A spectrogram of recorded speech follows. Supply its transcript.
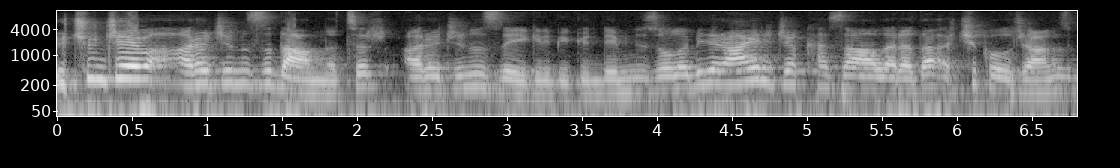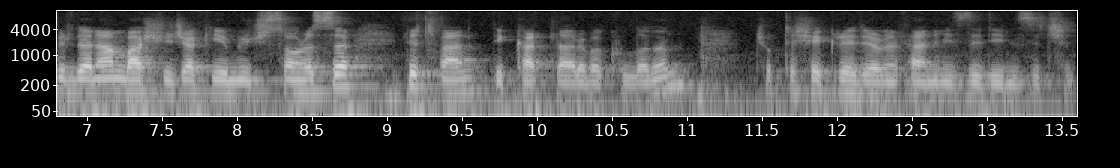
Üçüncü ev aracınızı da anlatır. Aracınızla ilgili bir gündeminiz olabilir. Ayrıca kazalara da açık olacağınız bir dönem başlayacak 23 sonrası. Lütfen dikkatli araba kullanın. Çok teşekkür ediyorum efendim izlediğiniz için.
